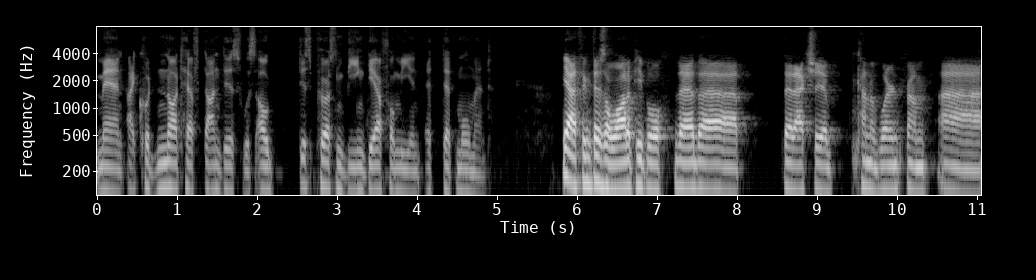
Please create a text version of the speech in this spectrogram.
man, I could not have done this without this person being there for me in, at that moment? Yeah, I think there's a lot of people that uh, that actually have kind of learned from uh,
